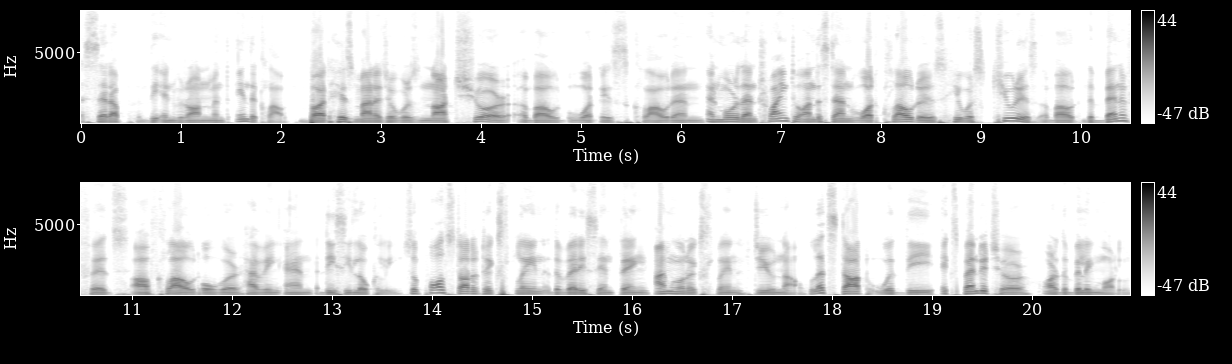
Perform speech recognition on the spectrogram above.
set up the environment in the cloud. But his manager was not sure about what is cloud and, and more than trying to understand what cloud is, he was curious about the benefits of cloud over having an DC locally. So Paul started to explain the very same thing I'm going to explain to you now. Let's start with the expenditure or the billing model.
